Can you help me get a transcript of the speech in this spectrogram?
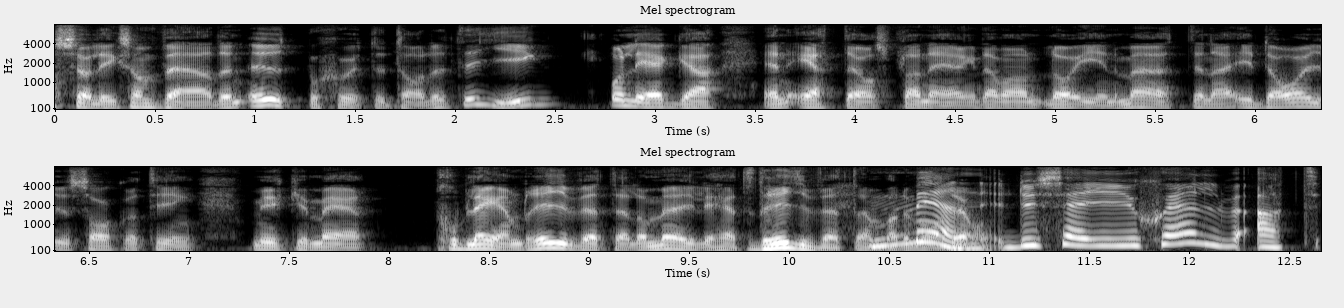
såg liksom världen ut på 70-talet. Det gick att lägga en ettårsplanering där man la in mötena. Idag är ju saker och ting mycket mer problemdrivet eller möjlighetsdrivet än vad det Men var då. du säger ju själv att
